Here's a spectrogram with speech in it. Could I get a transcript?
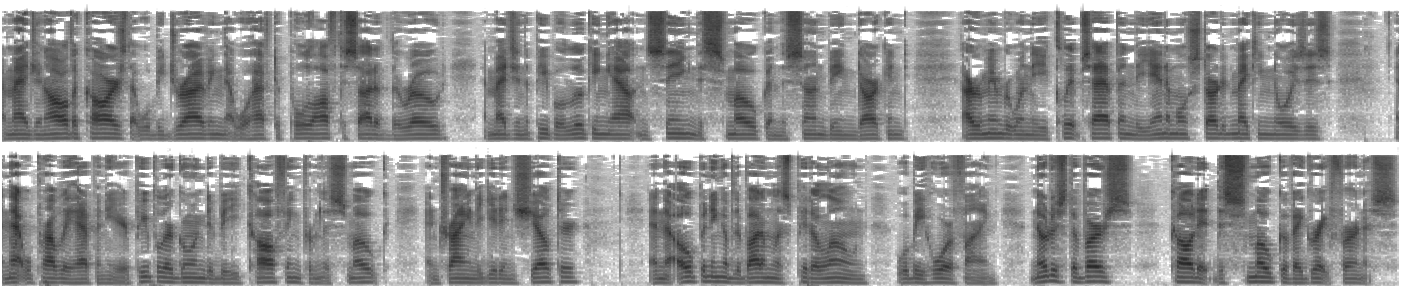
Imagine all the cars that will be driving that will have to pull off the side of the road. Imagine the people looking out and seeing the smoke and the sun being darkened. I remember when the eclipse happened, the animals started making noises, and that will probably happen here. People are going to be coughing from the smoke and trying to get in shelter, and the opening of the bottomless pit alone will be horrifying. Notice the verse called it the smoke of a great furnace.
